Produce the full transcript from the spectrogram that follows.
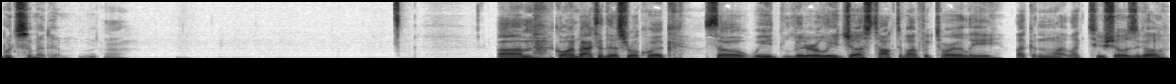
would submit him. Um, Going back to this real quick. So we literally just talked about Victoria Lee like in what, like two shows ago.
